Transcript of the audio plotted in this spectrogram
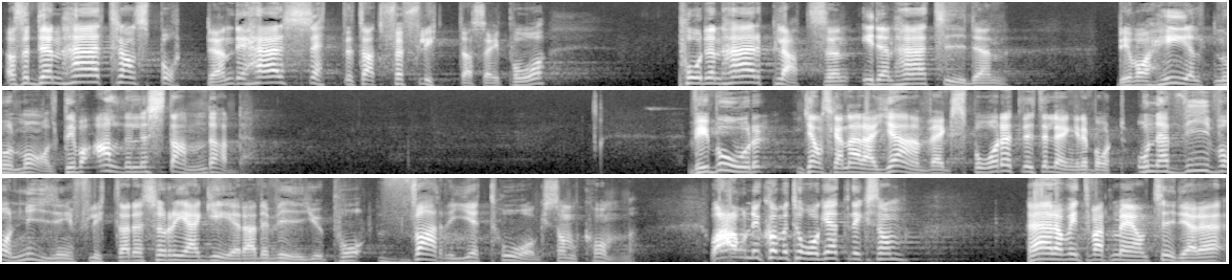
Alltså den här transporten, det här sättet att förflytta sig på, på den här platsen, i den här tiden, det var helt normalt. Det var alldeles standard. Vi bor ganska nära järnvägsspåret lite längre bort och när vi var nyinflyttade så reagerade vi ju på varje tåg som kom. Wow, nu kommer tåget liksom. Det här har vi inte varit med om tidigare.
